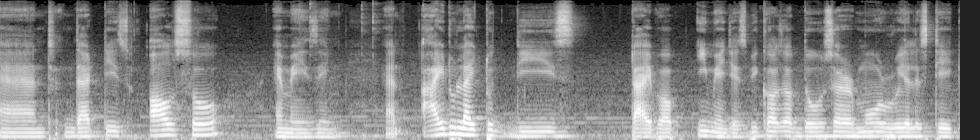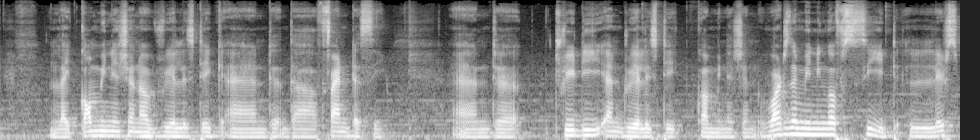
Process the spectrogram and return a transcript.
and that is also amazing. And i do like to these type of images because of those are more realistic like combination of realistic and the fantasy and uh, 3d and realistic combination. What's the meaning of seed? Let's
